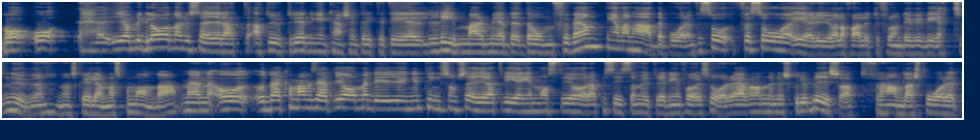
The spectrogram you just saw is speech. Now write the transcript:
Och eh, jag blir glad när du säger att, att utredningen kanske inte riktigt är, rimmar med de förväntningar man hade på den. För så, för så är det ju i alla fall utifrån det vi vet nu. Den ska ju lämnas på måndag. Men, och, och där kan man väl säga att ja, men det är ju ingenting som säger att regeringen måste göra precis som utredningen föreslår. Även om det nu skulle bli så att förhandlarspåret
